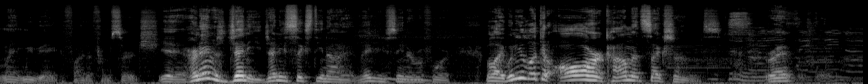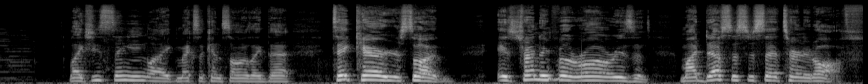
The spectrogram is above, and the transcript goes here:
maybe I can find it from search. Yeah, her name is Jenny. Jenny sixty nine. Maybe you've seen her before. But like when you look at all her comment sections, right? Like she's singing like Mexican songs like that. Take care of your son. It's trending for the wrong reasons. My deaf sister said turn it off.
